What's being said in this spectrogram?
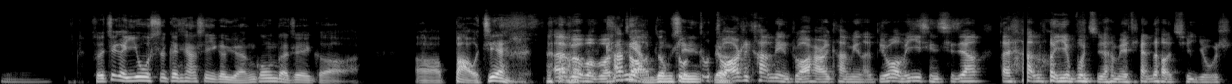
嗯，所以这个医务室更像是一个员工的这个。呃，保健，哎，不不不，康养中心主主要是看病，主要还是看病的。比如我们疫情期间，大家 络绎不绝，每天都要去医务室。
